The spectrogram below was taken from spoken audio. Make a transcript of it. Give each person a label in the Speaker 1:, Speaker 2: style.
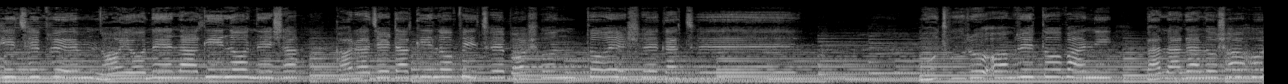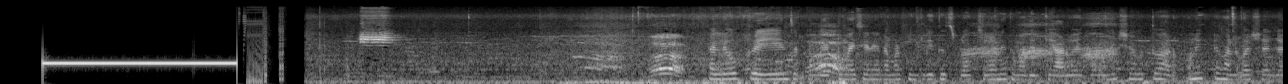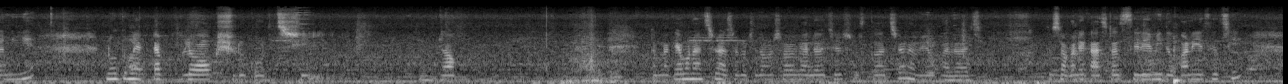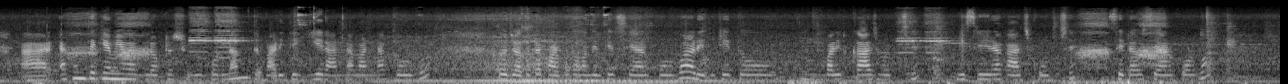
Speaker 1: বহিছে প্রেম, নয়নে লাগিল নেশা, কারাজে ডাকিল পিছে, বসন্ত এসে গেছে। মধুর অমৃত বাণী, বেলা গেল শহর
Speaker 2: hello friends welcome back to my channel আমার পিঙ্কি ঋতুজ ব্লগ চ্যানেলে তোমাদেরকে আরও একবার অনেক স্বাগত আর অনেকটা ভালোবাসা জানিয়ে নতুন একটা ব্লগ শুরু করছি। ব্লগ তোমরা কেমন আছো? আশা করছি তোমরা সবাই ভালো আছো, সুস্থ আছো, আর আমিও ভালো আছি। তো সকালে কাজটা সেরে আমি দোকানে এসেছি। আর এখন থেকে আমি আমার ব্লগটা শুরু করলাম। তো বাড়িতে গিয়ে রান্না বান্না করব। তো যতটা পারব তোমাদেরকে শেয়ার করব। আর এদিকে তো বাড়ির কাজ হচ্ছে, মিস্ত্রিরা কাজ করছে, সেটাও শেয়ার করব।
